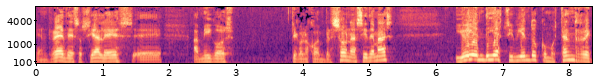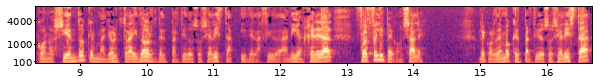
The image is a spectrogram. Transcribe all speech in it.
en redes sociales, eh, amigos que conozco en personas y demás, y hoy en día estoy viendo cómo están reconociendo que el mayor traidor del Partido Socialista y de la ciudadanía en general fue Felipe González. Recordemos que el Partido Socialista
